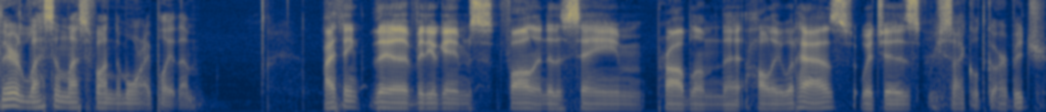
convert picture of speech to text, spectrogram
they're less and less fun the more I play them. I think the video games fall into the same problem that Hollywood has, which is Recycled garbage.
